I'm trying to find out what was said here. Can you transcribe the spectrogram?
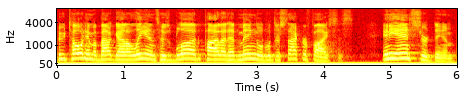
who told him about Galileans whose blood Pilate had mingled with their sacrifices. And he answered them,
